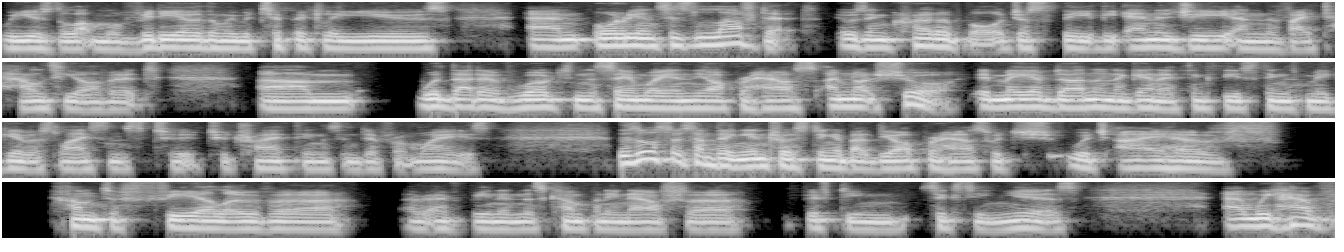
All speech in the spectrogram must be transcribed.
We used a lot more video than we would typically use, and audiences loved it. It was incredible, just the the energy and the vitality of it. Um, would that have worked in the same way in the opera house i'm not sure it may have done and again i think these things may give us license to to try things in different ways there's also something interesting about the opera house which which i have come to feel over i've been in this company now for 15 16 years. And we have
